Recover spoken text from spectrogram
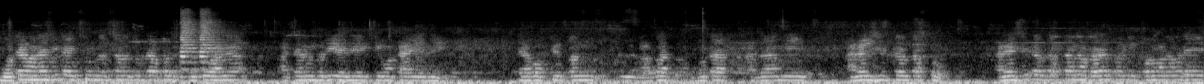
मोठ्या मनाची काही चूक नसताना सुद्धा आपण छोटे वाहनं अचानकमध्ये येणे किंवा काय येणे त्या बाबतीत पण अपघात होतात. आता आम्ही अनालिसिस करत असतो. अनालिसिस करत असताना बऱ्याच प्रमाणे- प्रमाणामध्ये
